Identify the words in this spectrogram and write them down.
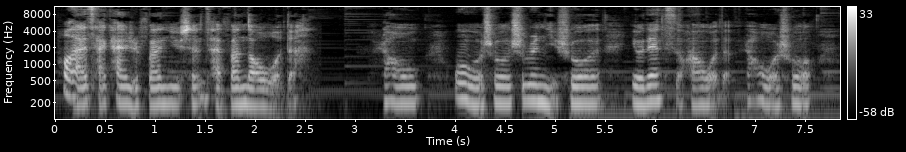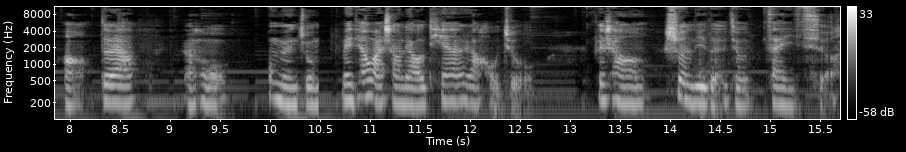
后来才开始翻女生，才翻到我的，然后。问我说：“是不是你说有点喜欢我的？”然后我说：“啊，对啊。”然后后面就每天晚上聊天，然后就非常顺利的就在一起了。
